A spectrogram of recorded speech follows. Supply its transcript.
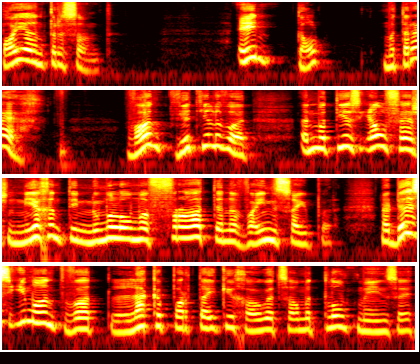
Baie interessant. En dalk met reg. Want weet julle wat? In Matteus 11 vers 19 noem hulle hom 'n vraat en 'n wynsuiper. Nou dis iemand wat lekker partytjie gehou het saam met klomp mense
